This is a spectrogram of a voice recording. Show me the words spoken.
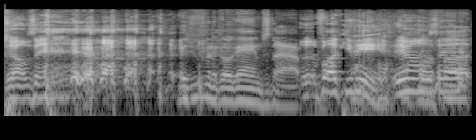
You know what I'm saying? Bitch, we finna go GameStop. Uh, fuck you, mean? You know what I'm saying? fuck?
